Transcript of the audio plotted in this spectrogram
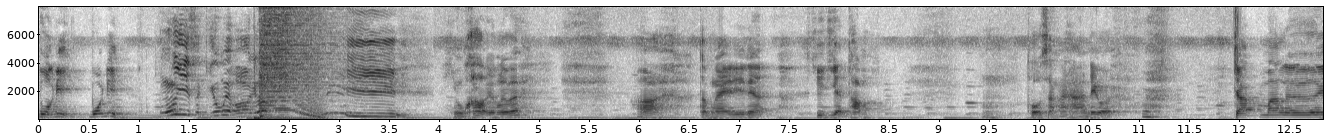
บวกดิบวกดิโอ้ยสกิลไม่ออกอีกแล้วอี๋หิวข้าวยังเลยไหมอ่าทำไงดีเนี่ยขี้เกียจทำ โทรสั่งอาหารดีกว่า จัดมาเลย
